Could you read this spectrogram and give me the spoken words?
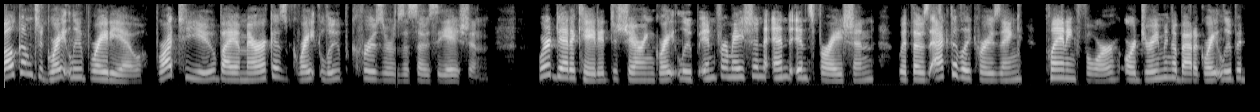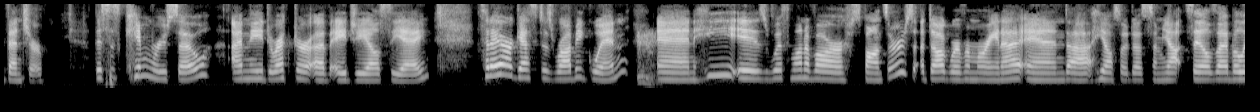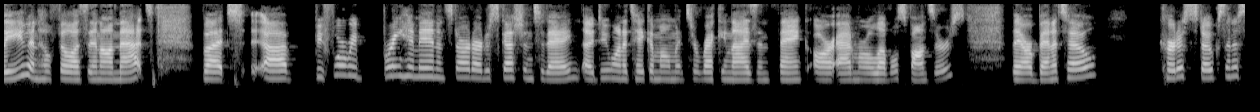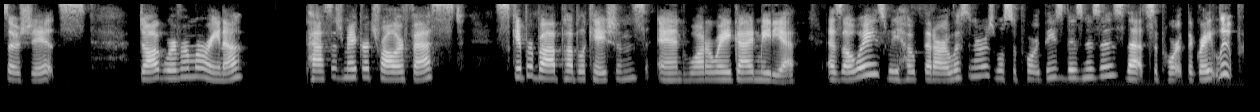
Welcome to Great Loop Radio, brought to you by America's Great Loop Cruisers Association. We're dedicated to sharing Great Loop information and inspiration with those actively cruising, planning for, or dreaming about a Great Loop adventure. This is Kim Russo. I'm the director of AGLCA. Today, our guest is Robbie Gwynn, and he is with one of our sponsors, Dog River Marina, and uh, he also does some yacht sales, I believe, and he'll fill us in on that. But uh, before we bring him in and start our discussion today, I do want to take a moment to recognize and thank our Admiral level sponsors. They are Beneteau, Curtis Stokes and Associates, Dog River Marina, Passage Maker Trawler Fest, Skipper Bob Publications, and Waterway Guide Media. As always, we hope that our listeners will support these businesses that support the Great Loop.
